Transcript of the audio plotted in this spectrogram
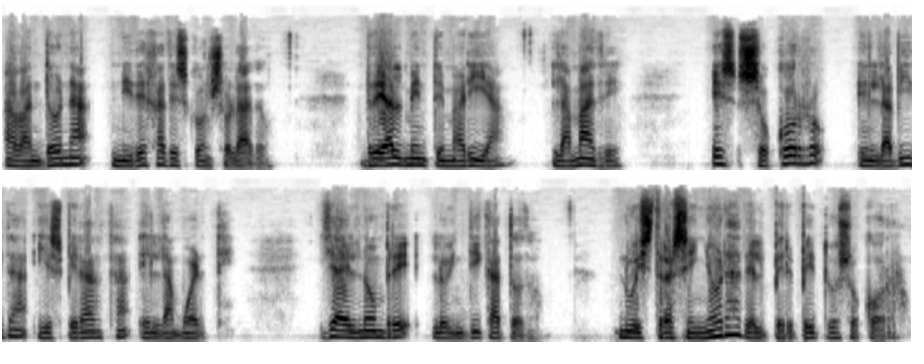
abandona ni deja desconsolado. Realmente María, la Madre, es socorro en la vida y esperanza en la muerte. Ya el nombre lo indica todo. Nuestra Señora del Perpetuo Socorro.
